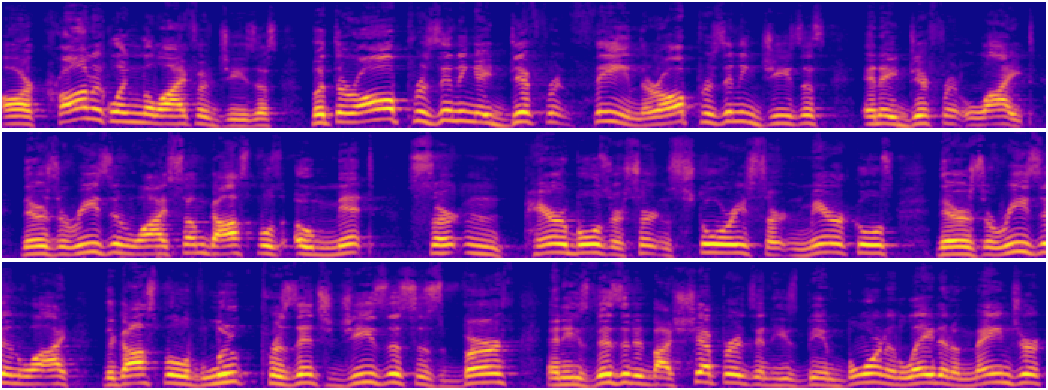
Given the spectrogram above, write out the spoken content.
are chronicling the life of Jesus, but they're all presenting a different theme. They're all presenting Jesus in a different light. There's a reason why some gospels omit certain parables or certain stories, certain miracles. There's a reason why the Gospel of Luke presents Jesus' birth and he's visited by shepherds and he's being born and laid in a manger.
